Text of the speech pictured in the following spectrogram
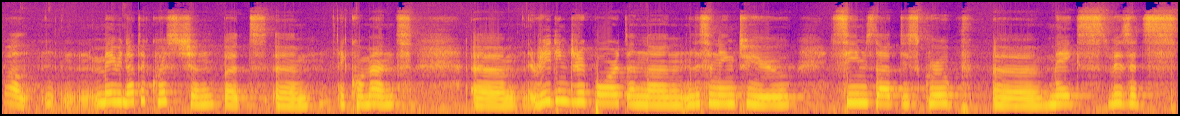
Well, maybe not a question, but um, a comment. Um, reading the report and then listening to you, seems that this group uh, makes visits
